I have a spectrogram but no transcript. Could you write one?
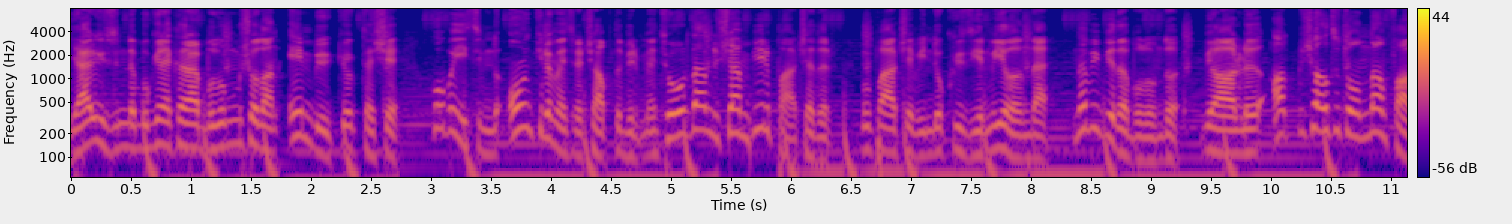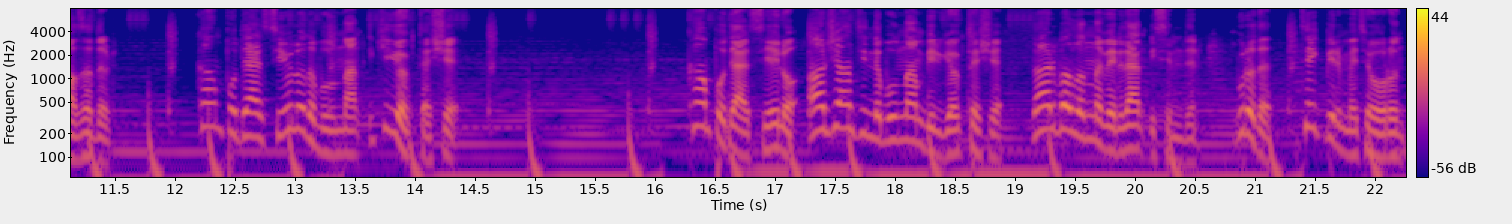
Yeryüzünde bugüne kadar bulunmuş olan en büyük göktaşı Hoba isimli 10 kilometre çaplı bir meteordan düşen bir parçadır. Bu parça 1920 yılında Namibya'da bulundu ve ağırlığı 66 tondan fazladır. Campo del Cielo'da bulunan iki göktaşı. Campo del Cielo, Arjantin'de bulunan bir göktaşı, darbe alanına verilen isimdir. Burada tek bir meteorun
